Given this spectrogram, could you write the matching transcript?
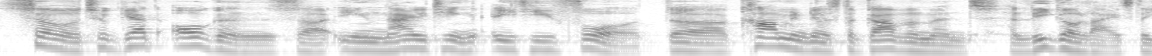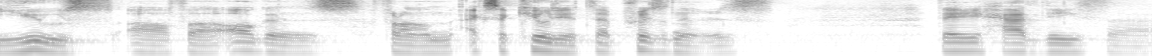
So to get organs uh, in 1984, the communist government legalized the use of uh, organs from executed prisoners. They had this uh,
